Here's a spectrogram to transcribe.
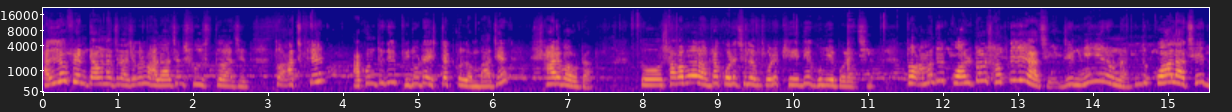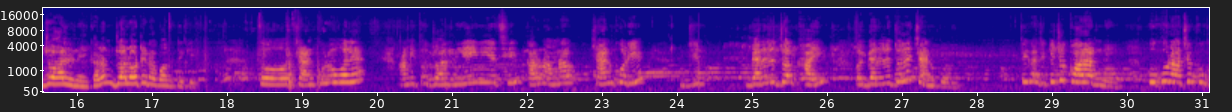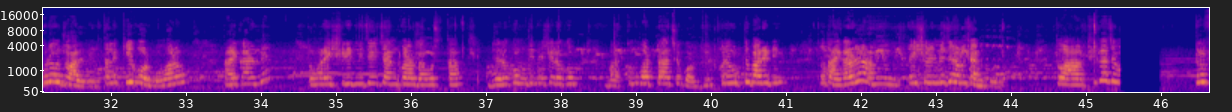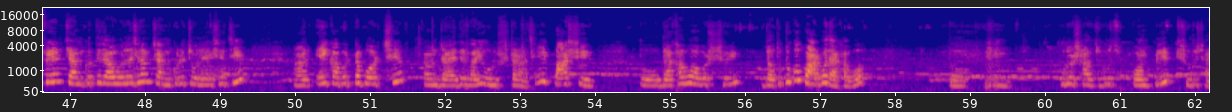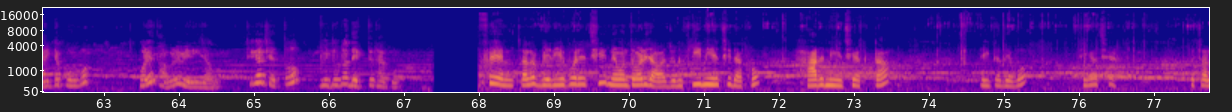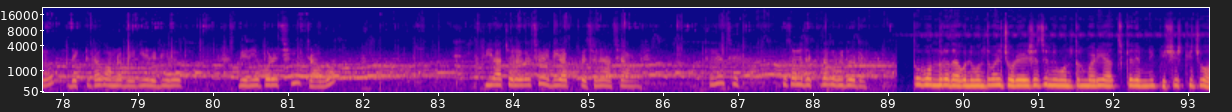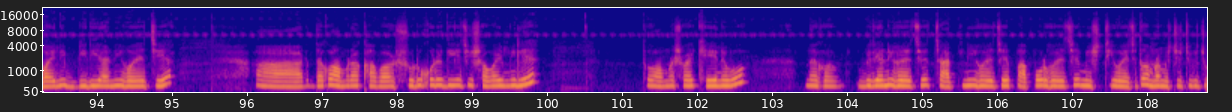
Hello friend কেমন আছেন? আশা করি ভালো আছেন, সুস্থ আছেন। তো আজকে, এখন থেকে ভিডিওটা স্টার্ট করলাম, বাজে সাড়ে বারোটা। তো সকালবেলা রান্না করেছিলাম, করে খেয়ে দিয়ে ঘুমিয়ে পড়েছি। তো আমাদের কল টল সব কিছুই আছে, যে নেই এরও না, কিন্তু কল আছে, জল নেই, কারণ জল ওঠে না কল থেকে। তো চান করব বলে, আমি তো জল নিয়েই নিয়েছি, কারণ আমরা চান করি যে, ব্যারেলের জল খাই, ওই ব্যারেলের জলে চান করি। ঠিক আছে, কিছু করার নেই। পুকুর আছে, পুকুরেও জল নেই। তাহলে কি করব বলো? তাই কারণে তোমার এই সিঁড়ির নিচেই চান করার ব্যবস্থা। যেরকম দিনে সেরকম বাথরুম ঘরটা আছে কমপ্লিট করে উঠতে পারিনি। তো তাই কারণে আমি এই সিঁড়ির নিচে আমি চান করি। তো ঠিক আছে। তো ফ্রেন্ড চান করতে যাব বলেছিলাম, চান করে চলে এসেছি। আর এই কাপড়টা পরছে, কারণ জায়েদের বাড়ি অনুষ্ঠান আছে। এই পাশে। তো দেখাবো অবশ্যই। যতটুকু পারব দেখাবো। তো পুরো সাজগুজ কমপ্লিট শুধু শাড়িটা পরবো, পরে তারপরে বেরিয়ে যাব। ঠিক আছে? তো ভিডিওটা দেখতে থাকো। ফ্রেন্ড চলো বেরিয়ে পড়েছি নেমন্ত বাড়ি যাওয়ার জন্য। কি নিয়েছি দেখো? হার নিয়েছি একটা। এইটা দেব। ঠিক আছে? তো চলো দেখতে থাকো, আমরা বেরিয়ে রেডি হয়ে বেরিয়ে পড়েছি, যাব। দিয়া চলে গেছে এই দিয়া পেছনে আছে আমার ঠিক আছে? তো চলো দেখতে থাকো ভিডিওটা। তো বন্ধুরা দেখো নিমন্ত্রণ বাড়ি চলে এসেছে। নিমন্ত্রণ বাড়ি আজকের এমনি বিশেষ কিছু হয়নি বিরিয়ানি হয়েছে। আর দেখো আমরা খাবার শুরু করে দিয়েছি সবাই মিলে। তো আমরা সবাই খেয়ে নেব। দেখো বিরিয়ানি হয়েছে চাটনি হয়েছে পাঁপড় হয়েছে মিষ্টি হয়েছে। তো আমরা মিষ্টি কিছু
